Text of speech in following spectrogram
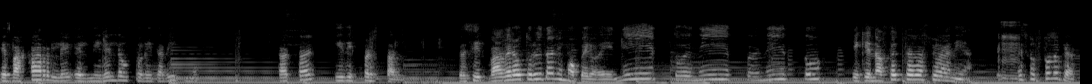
es bajarle el nivel de autoritarismo ¿cachai? y dispersarlo. Es decir, va a haber autoritarismo, pero en esto, en esto, en esto, y que no afecte a la ciudadanía. Mm, Eso es todo lo que hace.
